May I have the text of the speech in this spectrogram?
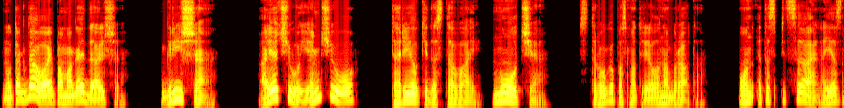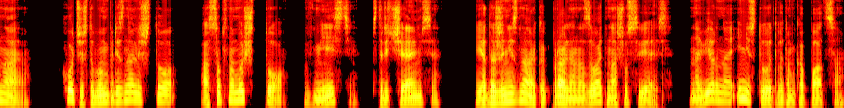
ну так давай, помогай дальше. Гриша. А я чего? Я ничего. Тарелки доставай. Молча. Строго посмотрела на брата. Он это специально, я знаю. Хочет, чтобы мы признались, что... А, собственно, мы что? Вместе? Встречаемся? Я даже не знаю, как правильно называть нашу связь. Наверное, и не стоит в этом копаться.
